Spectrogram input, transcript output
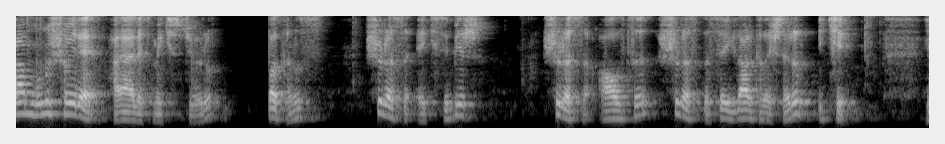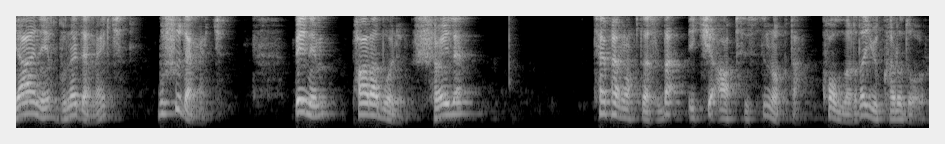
Ben bunu şöyle hayal etmek istiyorum. Bakınız şurası eksi 1. Şurası 6. Şurası da sevgili arkadaşlarım 2. Yani bu ne demek? Bu şu demek. Benim parabolüm şöyle. Tepe noktası da 2 apsisli nokta. Kolları da yukarı doğru.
